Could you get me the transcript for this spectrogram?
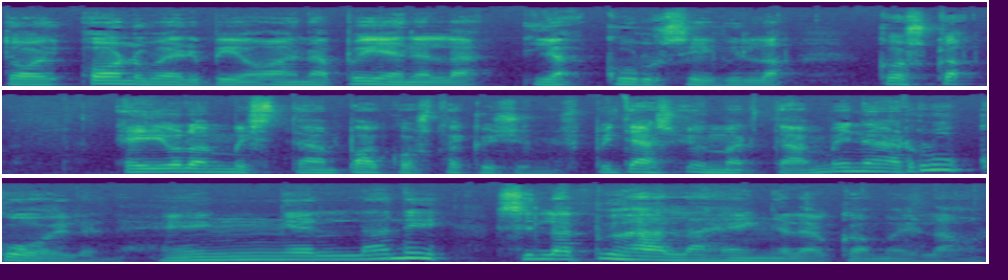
toi on-verbi on aina pienellä ja kursiivilla, koska ei ole mistään pakosta kysymys. Pitäisi ymmärtää, minä rukoilen hengelläni, sillä pyhällä hengellä, joka meillä on,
